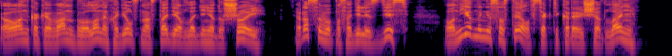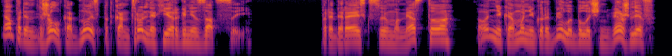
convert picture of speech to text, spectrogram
Он, как и Ван Буэлла, находился на стадии владения душой. Раз его посадили здесь, он явно не состоял в секте Карающая Длань, а принадлежал к одной из подконтрольных ей организаций. Пробираясь к своему месту, он никому не грубил и был очень вежлив,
